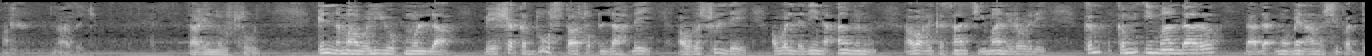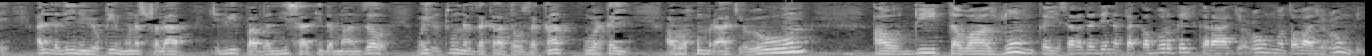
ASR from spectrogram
خان نازل شي دا غي نو سوي انما وليكم الله بشک دوست تاسو الله دی او رسول دی او الذين امنوا او هغه کسان چې ایمان لري دي کم کم ایماندار دا د مؤمنانو صفت دی الذين يقيمون الصلاه چې دوی پابندي ساتي د مانځو ويتون زکات او زکات ورکي او هم راکعون او دوی توازن کوي سره د دینه تکبر کوي کراکعون متواضعون دي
